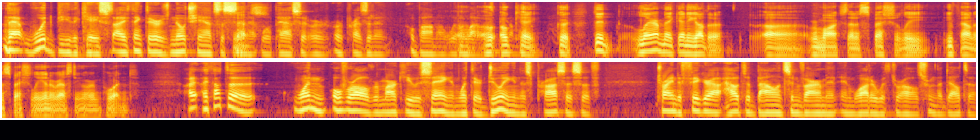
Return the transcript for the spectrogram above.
That would be the case. I think there is no chance the Senate Yes. will pass it or, or President Obama would allow it. To okay, good. Did Laird make any other uh, remarks that especially you found especially interesting or important? I, I thought the one overall remark he was saying and what they're doing in this process of trying to figure out how to balance environment and water withdrawals from the delta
